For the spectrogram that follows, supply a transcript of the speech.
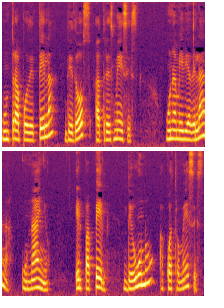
un trapo de tela de 2 a 3 meses, una media de lana, un año, el papel de 1 a 4 meses,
